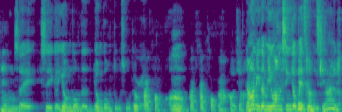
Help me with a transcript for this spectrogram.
嗯，所以是一个用功的、嗯、用功读书的人，还好，嗯，还还好吧，好像。然后你的冥王星就被藏起来了，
